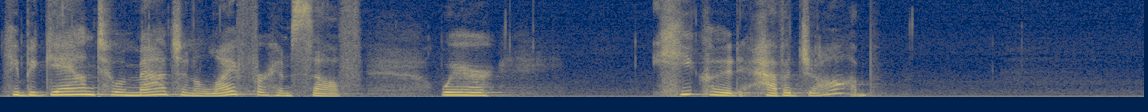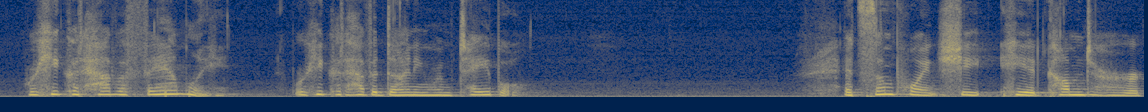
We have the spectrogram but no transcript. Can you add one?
He began to imagine a life for himself where he could have a job, where he could have a family, where he could have a dining room table. At some point, she, he had come to her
